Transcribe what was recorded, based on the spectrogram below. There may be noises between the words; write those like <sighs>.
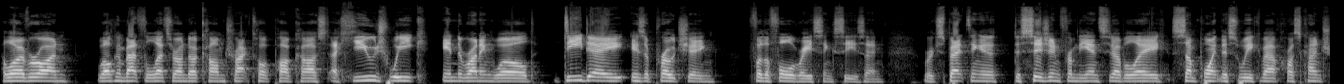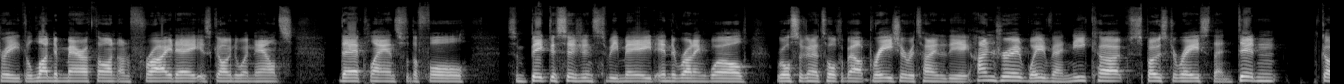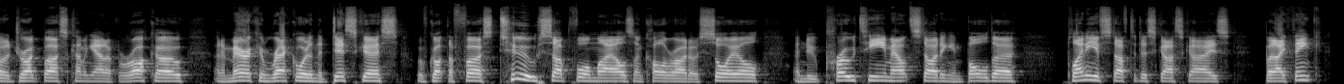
Hello, everyone. Welcome back to the Let's Run.com Track Talk podcast. A huge week in the running world. D Day is approaching for the full racing season. We're expecting a decision from the NCAA some point this week about cross country. The London Marathon on Friday is going to announce their plans for the fall. Some big decisions to be made in the running world. We're also going to talk about Brazier returning to the 800. Wayde Van Niekerk supposed to race, then didn't. Got a drug bust coming out of Morocco, an American record in the discus. We've got the first two sub four miles on Colorado soil, a new pro team out starting in Boulder. Plenty of stuff to discuss, guys. But I think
